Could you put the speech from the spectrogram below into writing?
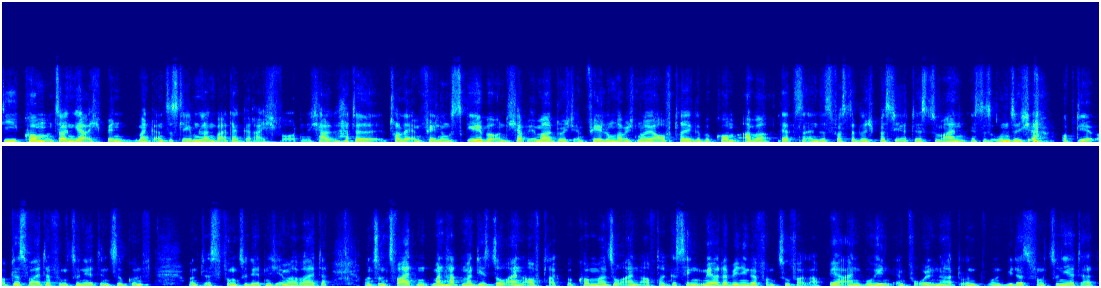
die kommen und sagen, ja, ich bin mein ganzes Leben lang weitergereicht worden. Ich hatte tolle Empfehlungsgeber und ich habe immer durch Empfehlungen habe ich neue Aufträge bekommen. Aber letzten Endes, was dadurch passiert ist, zum einen ist es unsicher, ob, die, ob das weiter funktioniert in Zukunft und es funktioniert nicht immer weiter. Und zum Zweiten, man hat mal dies, so einen Auftrag bekommen, mal so einen Auftrag. Es hing mehr oder weniger vom Zufall ab, wer einen wohin empfohlen hat und, und wie das funktioniert hat.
